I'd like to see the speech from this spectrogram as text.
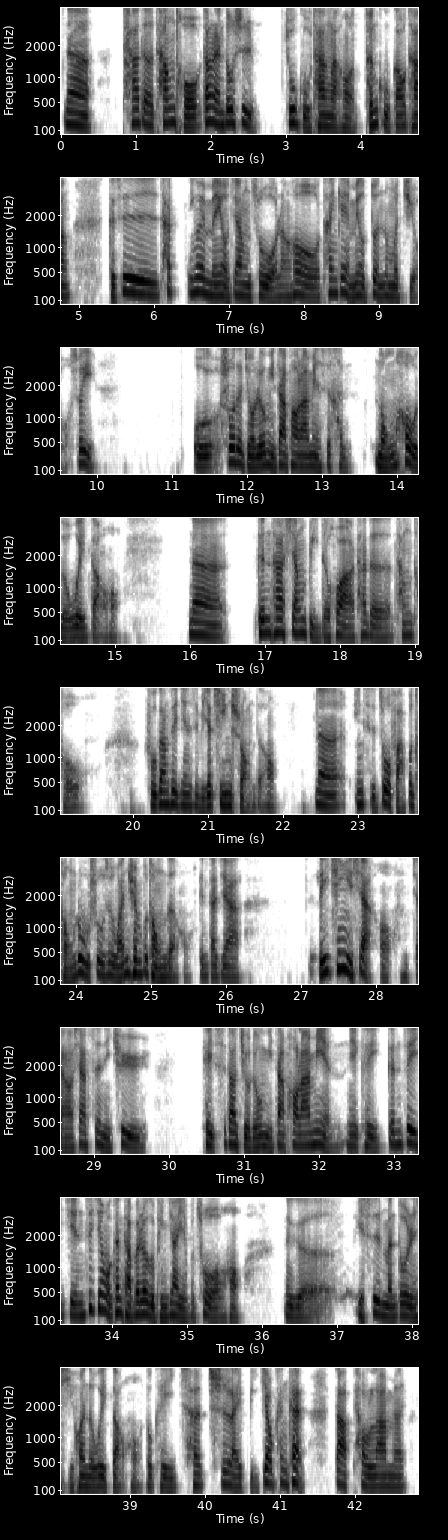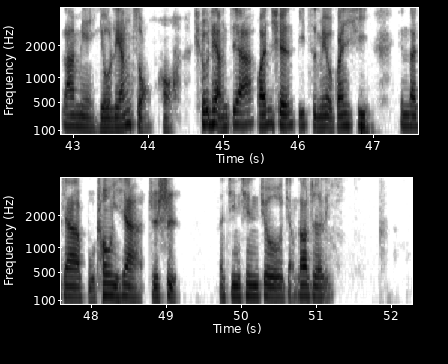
那它的汤头当然都是猪骨汤啦，哦，豚骨高汤。可是它因为没有这样做，然后它应该也没有炖那么久，所以我说的九流米大泡拉面是很浓厚的味道，哦。那跟它相比的话，它的汤头福冈这间是比较清爽的，哦。那因此做法不同，路数是完全不同的哦，跟大家厘清一下哦。假如下次你去可以吃到九流米大泡拉面，你也可以跟这一间，这间我看 Tabelog 评价也不错哦，那个也是蛮多人喜欢的味道哦，都可以吃吃来比较看看。大票拉面拉面有两种哦，有两家完全彼此没有关系，跟大家补充一下知识。那今天就讲到这里。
